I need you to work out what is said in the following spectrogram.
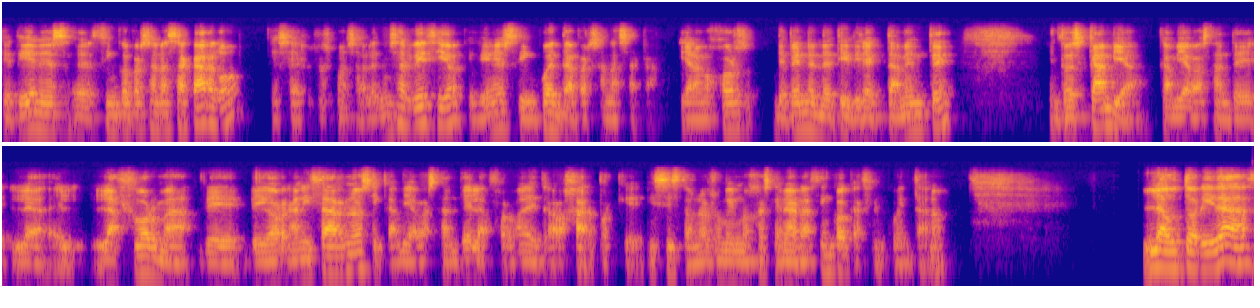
que tienes eh, cinco personas a cargo, que ser responsable de un servicio, que tienes 50 personas a cargo. Y a lo mejor dependen de ti directamente. Entonces cambia, cambia bastante la, forma de, organizarnos y cambia bastante la forma de trabajar, porque, insisto, no es lo mismo gestionar a 5 que a 50. ¿no? La autoridad,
